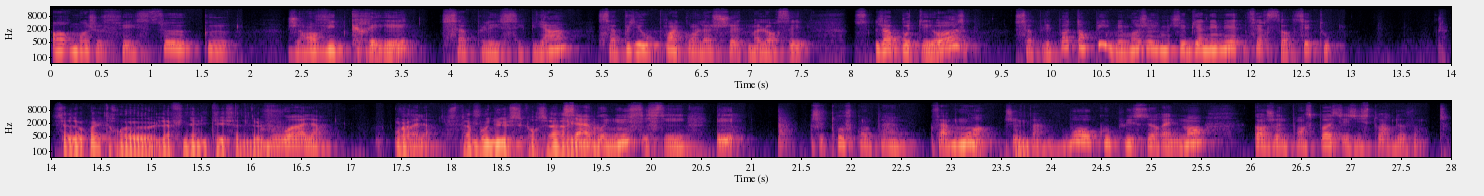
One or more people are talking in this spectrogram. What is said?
or, moi, je fais ce que j'ai envie de créer. Plaît, c'est bien. Ça plaît au point qu'on l'achète, mais alors c'est l'apothéose. Ça plaît pas, tant pis. Mais moi, j'ai bien aimé faire ça, c'est tout. Ça doit pas être euh, la finalité, ça ne le. Voilà. Voilà. voilà. C'est un bonus quand ça arrive. C'est un bonus et c'est et je trouve qu'on peint. Enfin moi, je Mm. peins beaucoup plus sereinement quand je ne pense pas à ces histoires de vente.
